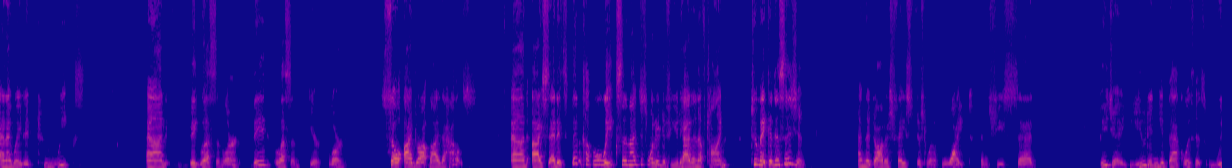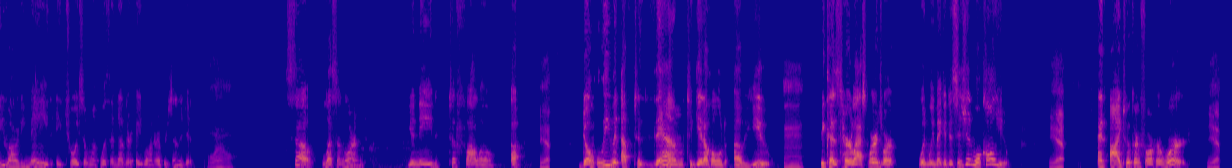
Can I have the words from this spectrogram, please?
and I waited two weeks. And big lesson learned. Big lesson here learned. So I dropped by the house and I said, It's been a couple of weeks, and I just wondered if you'd had enough time to make a decision. And the daughter's face just went white. And she said, BJ, you didn't get back with us. We've already made a choice and went with another Avon representative. Wow. So, lesson learned. You need to follow up. Yeah. Don't leave it up to them to get a hold of you. Mm. Because her last words were, when we make a decision, we'll call you. Yeah. And I took her for her word. Yeah.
